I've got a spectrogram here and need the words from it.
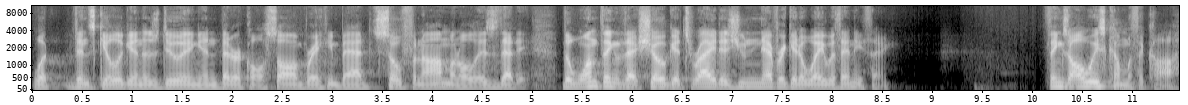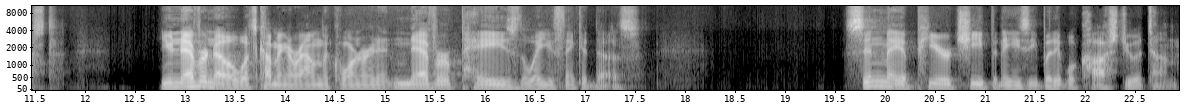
what Vince Gilligan is doing in Better Call Saul and Breaking Bad so phenomenal is that the one thing that, that show gets right is you never get away with anything. Things always come with a cost. You never know what's coming around the corner, and it never pays the way you think it does. Sin may appear cheap and easy, but it will cost you a ton.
